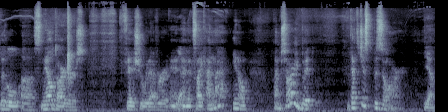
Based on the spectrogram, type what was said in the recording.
little uh, snail darters, fish or whatever. And, Yeah. and it's like, I'm not, you know, I'm sorry, but that's just bizarre yeah,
